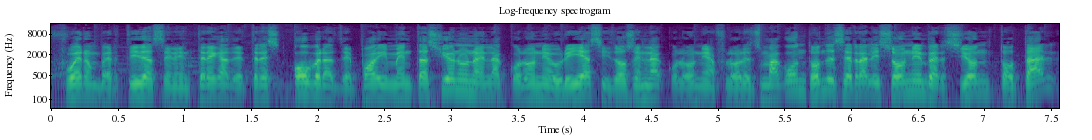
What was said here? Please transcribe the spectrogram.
fueron vertidas en entrega de tres obras de pavimentación, una en la colonia Urias y dos en la colonia Flores Magón, donde se realizó una inversión total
